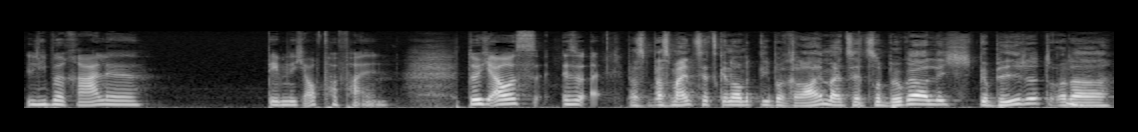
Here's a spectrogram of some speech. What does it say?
Liberale dem nicht auch verfallen. Durchaus. Also, was, was meinst du jetzt genau mit liberal? Meinst du jetzt so bürgerlich gebildet oder?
